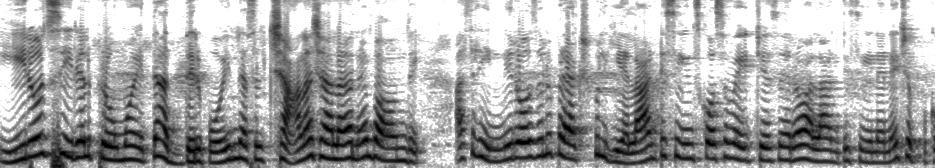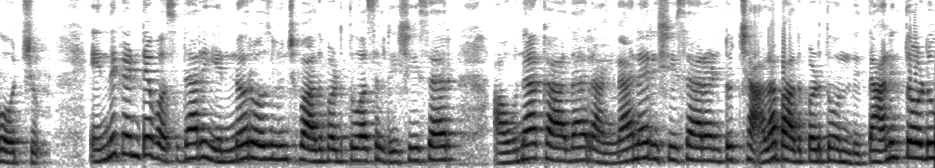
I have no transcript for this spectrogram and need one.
ఈరోజు సీరియల్ ప్రోమో అయితే అద్దరిపోయింది. అసలు చాలా చాలానే బాగుంది. అసలు ఇన్ని రోజులు ప్రేక్షకులు ఎలాంటి సీన్స్ కోసం వెయిట్ చేశారో అలాంటి సీన్ అనే చెప్పుకోవచ్చు. ఎందుకంటే వసుధార ఎన్నో రోజుల నుంచి బాధపడుతూ అసలు రిషి సార్ అవునా కాదా? రంగానే రిషి సార్ అంటూ చాలా బాధపడుతూ ఉంది. దానికి తోడు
